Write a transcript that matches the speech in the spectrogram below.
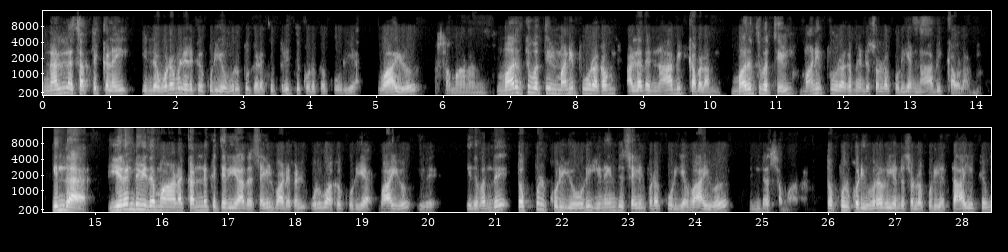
நல்ல சத்துக்களை இந்த உடம்பில் இருக்கக்கூடிய உறுப்புகளுக்கு பிரித்து கொடுக்கக்கூடிய வாயு சமானன் மருத்துவத்தில் மணிப்பூரகம் அல்லது நாபிக் கவலம் மருத்துவத்தில் மணிப்பூரகம் என்று சொல்லக்கூடிய நாபிக் கவலம் இந்த இரண்டு விதமான கண்ணுக்கு தெரியாத செயல்பாடுகள் உருவாக்கக்கூடிய வாயு இது. இது வந்து தொப்புள் கொடியோடு இணைந்து செயல்படக்கூடிய வாயு இந்த சமானம். தொப்புள் கொடி உறவு என்று சொல்லக்கூடிய தாய்க்கும்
